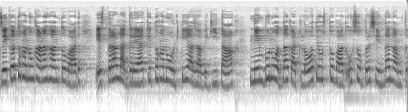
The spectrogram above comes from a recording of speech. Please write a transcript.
ਜੇਕਰ ਤੁਹਾਨੂੰ ਖਾਣਾ ਖਾਣ ਤੋਂ ਬਾਅਦ ਇਸ ਤਰ੍ਹਾਂ ਲੱਗ ਰਿਹਾ ਕਿ ਤੁਹਾਨੂੰ ਉਲਟੀ ਆ ਜਾਵੇਗੀ, ਤਾਂ ਨਿੰਬੂ ਨੂੰ ਅੱਧਾ ਕੱਟ ਲਓ ਅਤੇ ਉਸ ਤੋਂ ਬਾਅਦ ਉਸ ਉੱਪਰ ਸੇਂਦਾ ਨਮਕ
